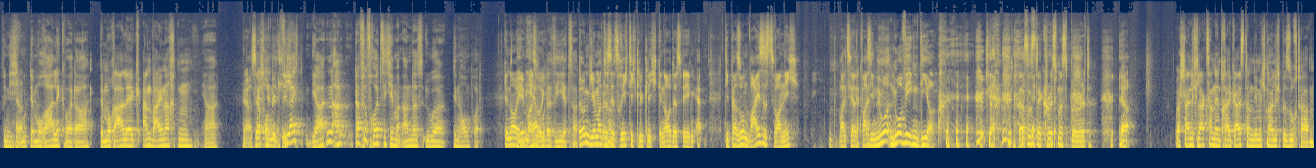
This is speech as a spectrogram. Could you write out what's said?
Finde ich gut. Der Moralek war da. Der Moralek an Weihnachten. Ja. Ja, sehr vorbildlich. Vielleicht, ja, ein, dafür freut sich jemand anders über den HomePod. Genau, den eben. er Also oder sie jetzt hat. Irgendjemand ist Genau. jetzt richtig glücklich, genau deswegen. Äh, Die Person weiß es zwar nicht, weil es ja quasi nur, nur wegen dir. Das ist der Christmas Spirit. ja. Wahrscheinlich lag es an den drei Geistern, die mich neulich besucht haben.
